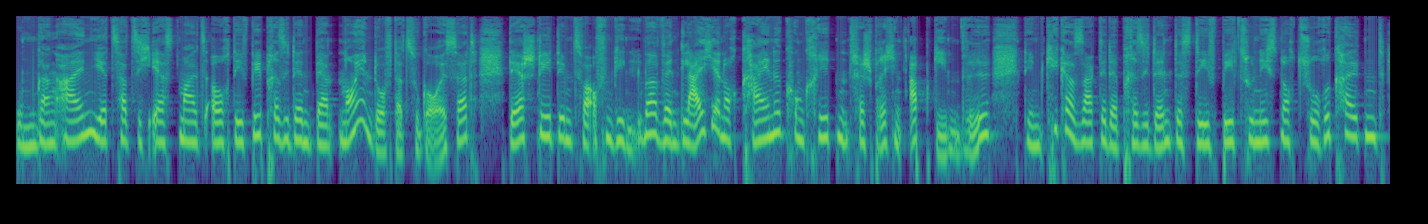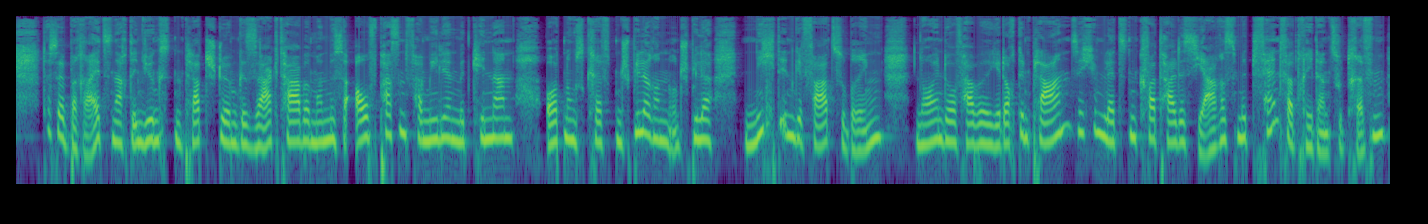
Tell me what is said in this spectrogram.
Umgang ein. Jetzt hat sich erstmals auch DFB-Präsident Bernd Neuendorf dazu geäußert. Der steht dem zwar offen gegenüber, wenngleich er noch keine konkreten Versprechen abgeben will. Dem Kicker sagte der Präsident des DFB zunächst noch zurückhaltend, dass er bereits nach den jüngsten Platzstürmen gesagt habe, man müsse aufpassen, Familien mit Kindern, Ordnungskräften, Spielerinnen und Spieler nicht in Gefahr zu bringen. Neuendorf habe habe jedoch den Plan, sich im letzten Quartal des Jahres mit Fanvertretern zu treffen.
